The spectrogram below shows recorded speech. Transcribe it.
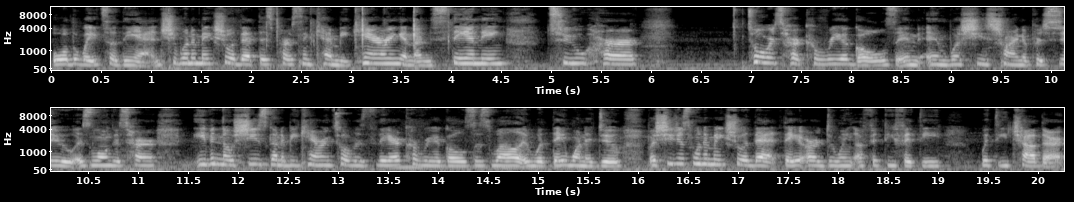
all the way to the end. She want to make sure that this person can be caring and understanding to her towards her career goals and, and what she's trying to pursue as long as her even though she's going to be caring towards their career goals as well and what they want to do but she just want to make sure that they are doing a 50-50 with each other.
